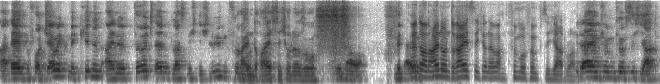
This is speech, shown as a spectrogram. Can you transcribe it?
äh, bevor Jarek McKinnon eine Third End, lass mich nicht lügen, 35 oder so. Genau. Mit einem, 31 und er macht einen 55 Yard Run. Mit einem 55 Yard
